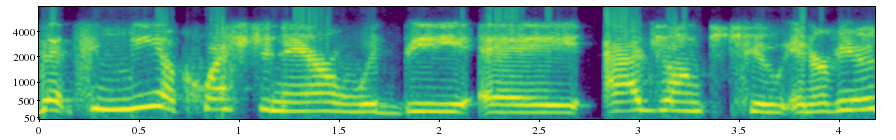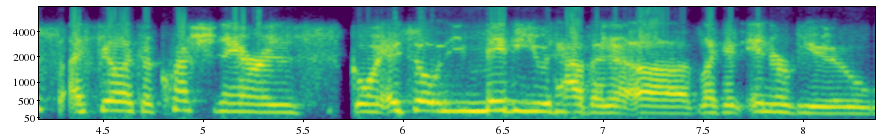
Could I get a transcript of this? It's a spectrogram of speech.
that to me a questionnaire would be a adjunct to interviews. I feel like a questionnaire is going, so maybe you would have an, uh, like an interview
